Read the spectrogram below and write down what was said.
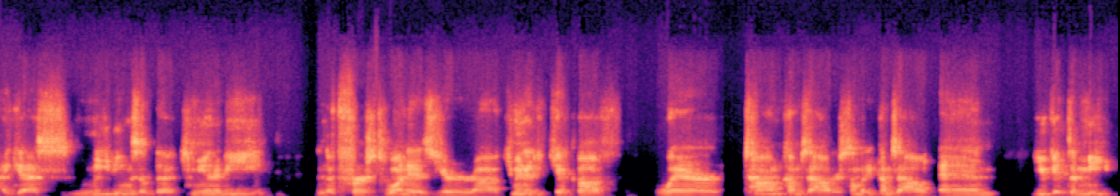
I guess, meetings of the community. And the first one is your uh, community kickoff, where Tom comes out or somebody comes out and you get to meet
